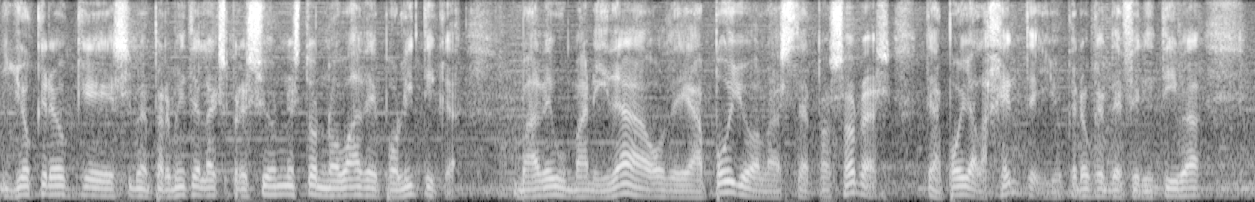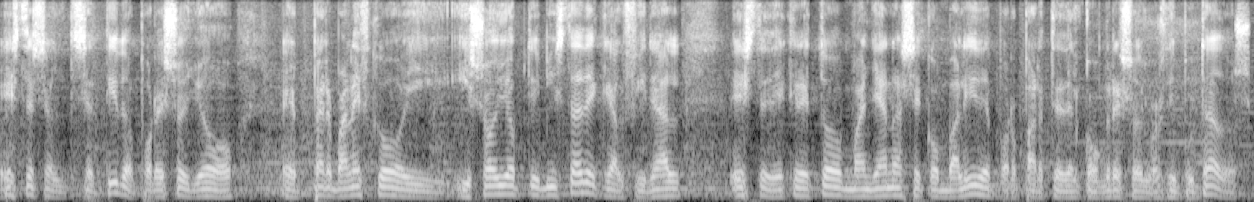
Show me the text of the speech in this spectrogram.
yo creo que, si me permite la expresión, esto no va de política, va de humanidad o de apoyo a las personas, de apoyo a la gente. Yo creo que, en definitiva, este es el sentido. Por eso yo eh, permanezco y, y soy optimista de que al final este decreto mañana se convalide por parte del Congreso de los Diputados.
